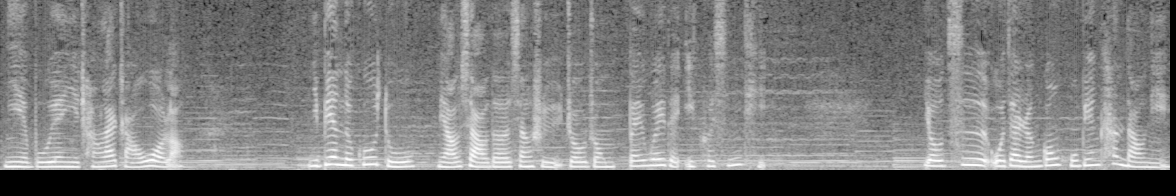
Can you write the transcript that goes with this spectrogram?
你也不愿意常来找我了。你变得孤独、渺小的，像是宇宙中卑微的一颗星体。有次我在人工湖边看到你，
